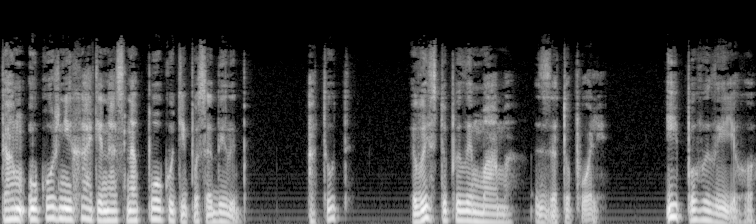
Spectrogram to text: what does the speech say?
Там у кожній хаті нас на покуті посадили б, а тут виступили мама з-за тополі і повели його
